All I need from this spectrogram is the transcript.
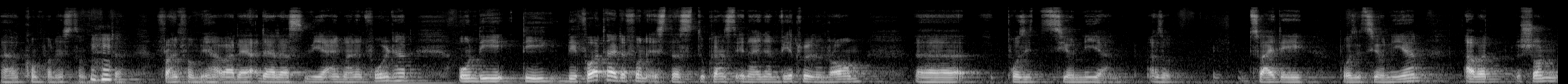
äh, Komponist und mhm. Freund von mir war, der, der das mir einmal empfohlen hat. Und die, die, die Vorteil davon ist, dass du kannst in einem virtuellen Raum äh, positionieren, also 2D positionieren, aber schon,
